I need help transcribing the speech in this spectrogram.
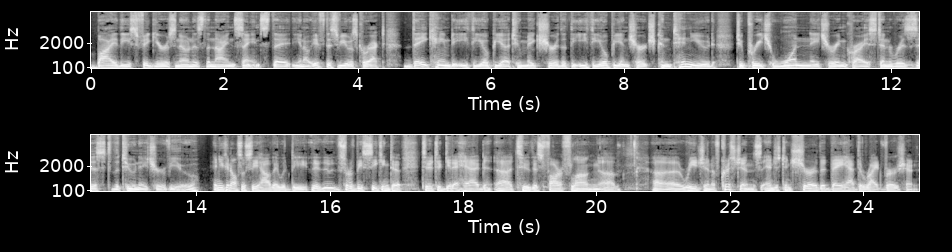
by these figures known as the nine saints. They, you know, if this view is correct, they came to Ethiopia to make sure that the Ethiopian church continued to preach one nature in Christ and resist the two nature view. And you can also see how they would be sort of be seeking to to, to get ahead uh, to this far flung um, uh, region of Christians and just ensure that they had the right version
